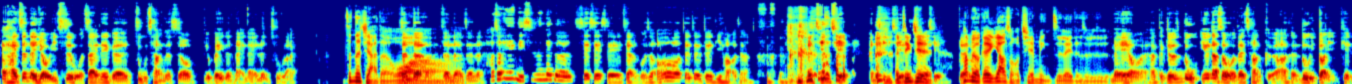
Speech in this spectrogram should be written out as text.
哎还真的有一次我在那个驻唱的时候，有被一个奶奶认出来，真的假的？真的真的真的，他说：“哎，你是那个谁谁谁？”这样我说：“哦，对对对，你好。”这样很亲切，很亲切，很亲切。他没有跟你要什么签名之类的，是不是？没有哎，他可就是录，因为那时候我在唱歌啊，可能录一段影片。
